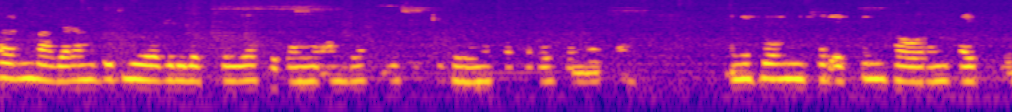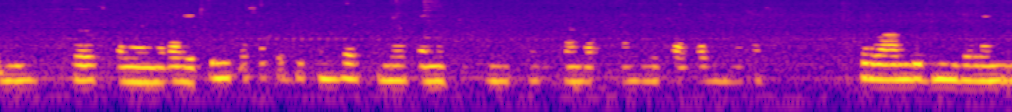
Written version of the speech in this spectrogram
कारण बाजारामध्ये धुळी वगैरे बसलेली असते त्यामुळे आंबे आपल्याला स्वच्छ धुवण्याचा रस बनवायचा आहे आणि हो मी तर एकदम गावरान टाईप रस बनवणार आहे तुम्ही कशा पद्धतीने रस बनवता नक्की तुम्ही सांगा आणि टाका बनवत सर्व आंबे धुवून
